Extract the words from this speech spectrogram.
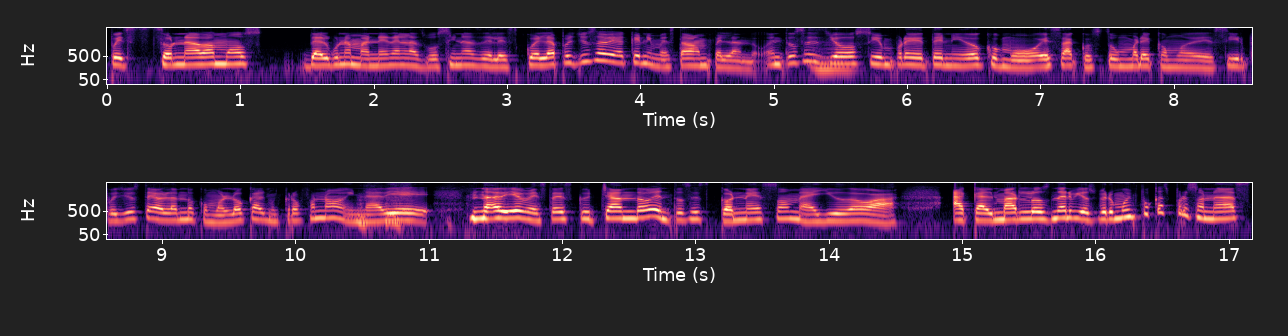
pues, sonábamos de alguna manera en las bocinas de la escuela, pues yo sabía que ni me estaban pelando. Entonces yo siempre he tenido como esa costumbre como de decir, pues yo estoy hablando como loca al micrófono y nadie, nadie me está escuchando, entonces con eso me ayudo a, a calmar los nervios, pero muy pocas personas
